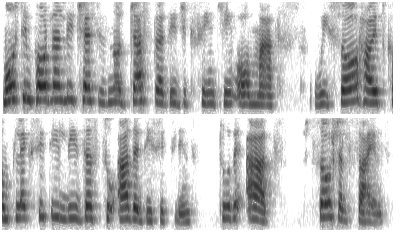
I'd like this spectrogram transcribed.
Most importantly, chess is not just strategic thinking or maths. We saw how its complexity leads us to other disciplines, to the arts, social science,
